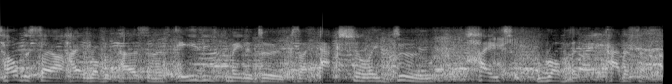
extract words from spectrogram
told to say I hate Robert Patterson. It's easy for me to do because I actually do hate Robert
